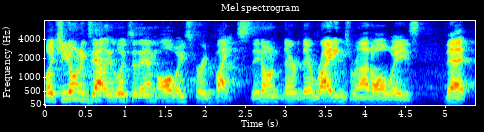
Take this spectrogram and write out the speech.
But you don't exactly look to them always for advice. They don't, their, their writings were not always that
